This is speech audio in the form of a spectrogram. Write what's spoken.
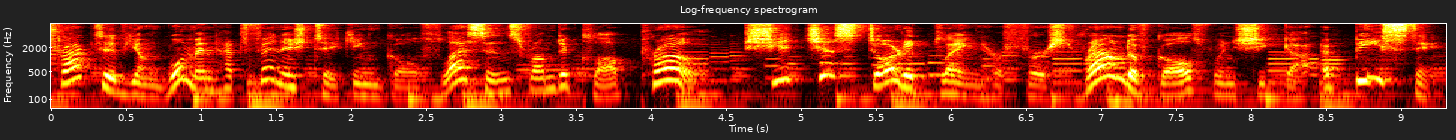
attractive young woman had finished taking golf lessons from the club pro. She had just started playing her first round of golf when she got a bee sting.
